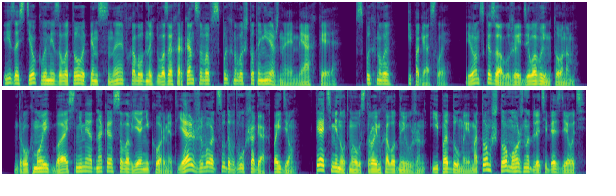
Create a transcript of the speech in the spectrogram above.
И за стеклами золотого пенсне в холодных глазах Арканцева вспыхнуло что-то нежное, мягкое. Вспыхнуло и погасло. И он сказал уже деловым тоном. «Друг мой, баснями, однако, соловья не кормят. Я живу отсюда в двух шагах. Пойдем. Пять минут мы устроим холодный ужин и подумаем о том, что можно для тебя сделать».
